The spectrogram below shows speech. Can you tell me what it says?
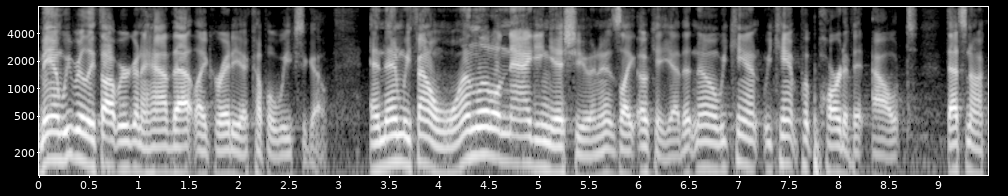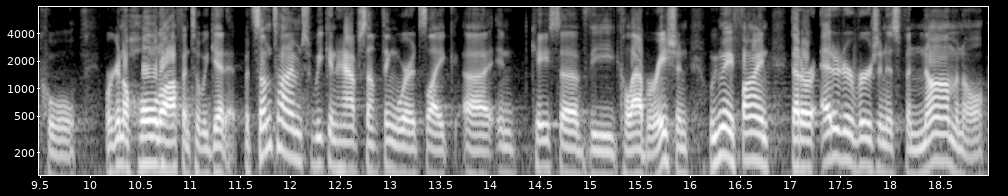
Man, we really thought we were going to have that like ready a couple weeks ago. And then we found one little nagging issue, and it's like, okay, yeah, that no, we can't we can't put part of it out. That's not cool. We're going to hold off until we get it. But sometimes we can have something where it's like, uh, in case of the collaboration, we may find that our editor version is phenomenal,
